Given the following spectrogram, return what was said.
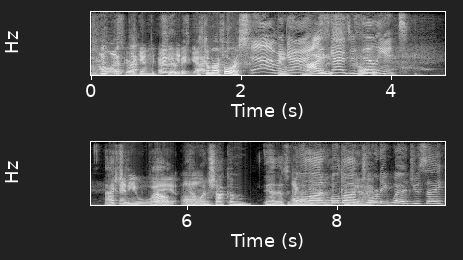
I'll ask her again when Hey she there, gets. big guy. Let's right for us. Oh my god, nice. this guy's Oh. Resilient. Actually, Anyway, wow, yeah, um, one shotgun. Yeah, that's a good Hold idea. on, hold Yeah. on. Jordy, what did you say?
